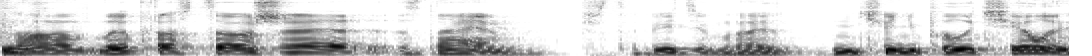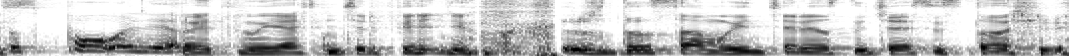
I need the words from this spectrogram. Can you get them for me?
Но мы просто уже знаем, что, видимо, ничего не получилось. Спойлер. Поэтому я с нетерпением жду самую интересную часть истории.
